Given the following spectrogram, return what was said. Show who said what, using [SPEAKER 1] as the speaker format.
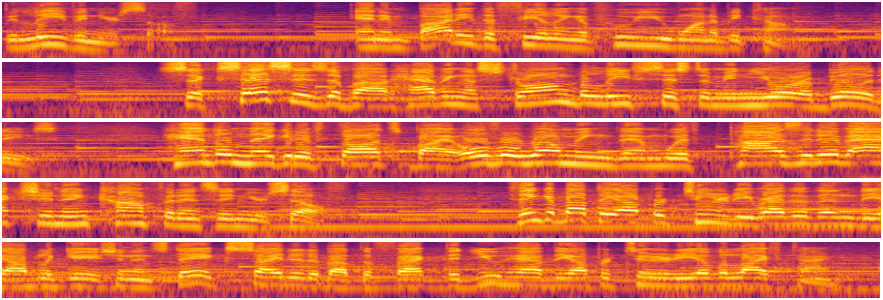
[SPEAKER 1] believe in yourself, and embody the feeling of who you want to become. Success is about having a strong belief system in your abilities. Handle negative thoughts by overwhelming them with positive action and confidence in yourself. Think about the opportunity rather than the obligation and stay excited about the fact that you have the opportunity of a lifetime.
